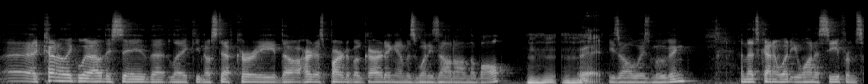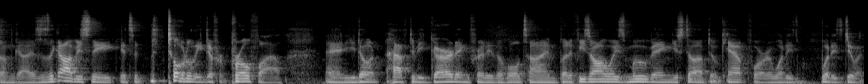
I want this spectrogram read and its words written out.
uh, kind of like what how they say that like you know Steph Curry. The hardest part about guarding him is when he's not on the ball. Right. He's always moving, and that's kind of what you want to see from some guys. It's like obviously it's a totally different profile, and you don't have to be guarding Freddie the whole time. But if he's always moving, you still have to account for what he's what he's doing.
